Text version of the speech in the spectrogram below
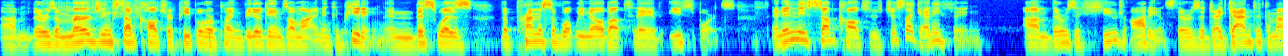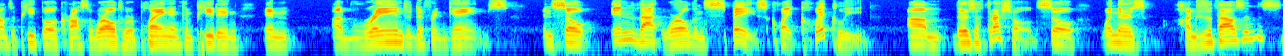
um, there was emerging subculture of people who were playing video games online and competing. And this was the premise of what we know about today of esports. And in these subcultures, just like anything, um, there was a huge audience. There was a gigantic amount of people across the world who were playing and competing in a range of different games. And so, in that world and space, quite quickly, um, there's a threshold. So, when there's hundreds of thousands,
